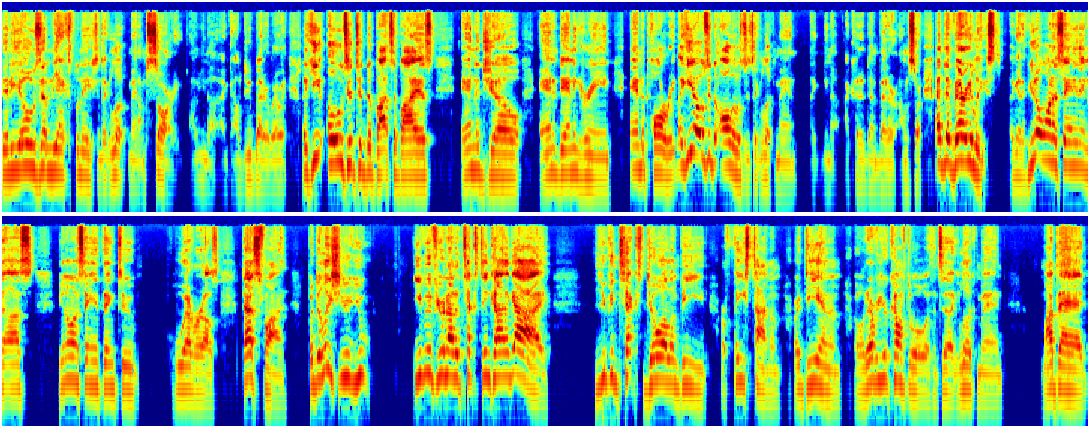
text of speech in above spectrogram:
then he owes them the explanation. Like, look, man, I'm sorry. You know, I'll do better, whatever. Like he owes it to Debat Tobias and to Joe and to Danny Green and to Paul Reed. Like he owes it to all of those. He's like, look, man, like you know, I could have done better. I'm sorry. At the very least, again, if you don't want to say anything to us, you don't want to say anything to whoever else, that's fine. But at least you you even if you're not a texting kind of guy, you can text Joel Embiid or FaceTime him or DM him or whatever you're comfortable with and say, like, look, man, my bad.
